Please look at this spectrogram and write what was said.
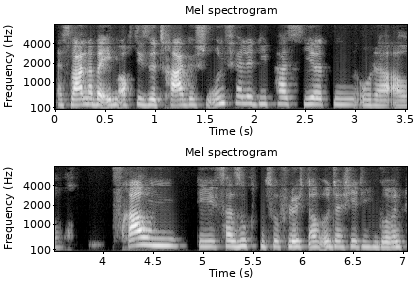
Es waren aber eben auch diese tragischen Unfälle, die passierten oder auch Frauen, die versuchten zu flüchten aus unterschiedlichen Gründen.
